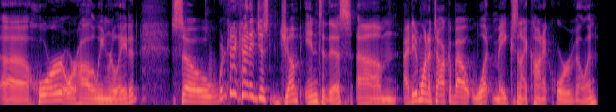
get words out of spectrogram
uh, horror or Halloween related. So, we're going to kind of just jump into this. Um, I did want to talk about what makes an iconic horror villain,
